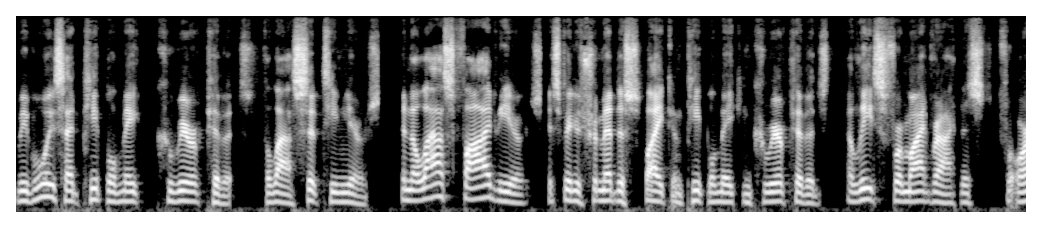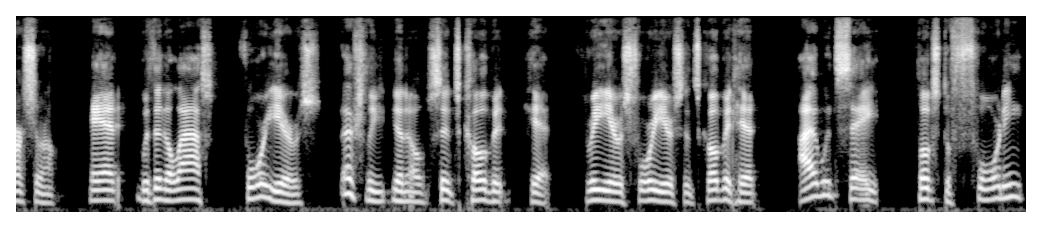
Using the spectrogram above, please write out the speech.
we've always had people make career pivots. The last 15 years. In the last five years, it's been a tremendous spike in people making career pivots, at least for my practice, for Arsenal. And within the last four years, actually, you know, since COVID hit, three years, four years since COVID hit, I would say close to 45%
